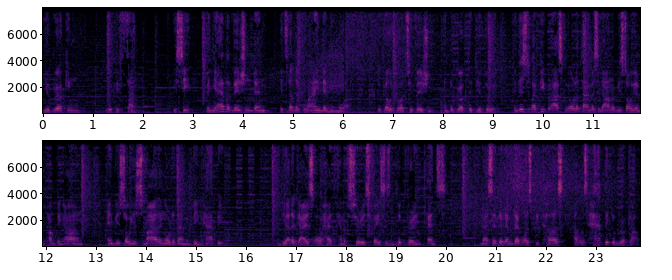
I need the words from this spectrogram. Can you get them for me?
your working will be fun. You see, when you have a vision, then it's not a grind anymore to go towards your vision and the work that you're doing. And this is why people ask me all the time, I said, Arnold, we saw you in Pumping Iron, and we saw you smiling all the time and being happy. And the other guys all had kind of serious faces and looked very intense. And I said to them, that was because I was happy to work out.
